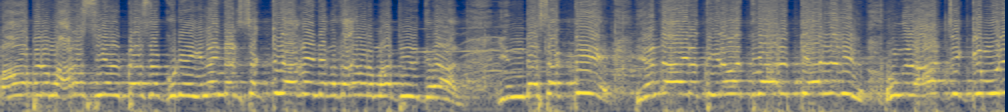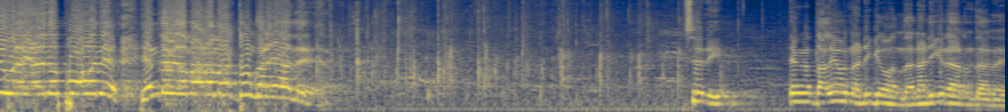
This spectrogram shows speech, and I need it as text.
மாபெரும் அரசியல் பேசக்கூடிய இளைஞர் சக்தியாக எங்கள் தலைவர் மாற்றி இருக்கிறார் இந்த சக்தி இரண்டாயிரத்தி இருபத்தி ஆறு தேர்தலில் உங்கள் ஆட்சிக்கு முடிவுரை எழுத போவது எந்த விதமான மாற்றம் கிடையாது. சரி எங்கள் தலைவர் நடிக்க வந்தார் நடிகராக இருந்தார்.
